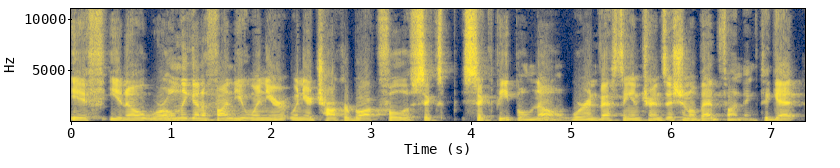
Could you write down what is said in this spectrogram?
if you know we're only going to fund you when you're when you're chocker block full of sick sick people no we're investing in transitional bed funding to get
